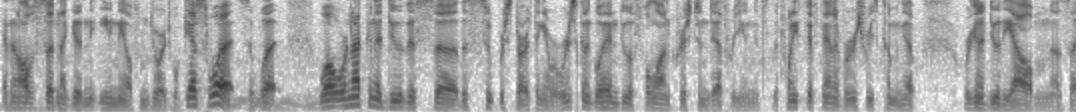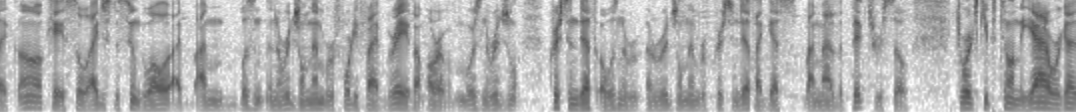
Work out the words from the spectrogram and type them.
And then all of a sudden, I get an email from George. Well, guess what? So what? Well, we're not going to do this uh, this superstar thing ever. We're just going to go ahead and do a full on Christian Death reunion. It's the 25th anniversary is coming up. We're going to do the album. And I was like, oh, okay. So I just assumed, well, I I'm, wasn't an original member of 45 Grave, I'm- or was an original Christian Death. I wasn't a- an original member of Christian Death. I guess I'm out of the picture. So George keeps telling me, yeah, we're we're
